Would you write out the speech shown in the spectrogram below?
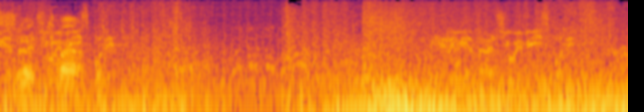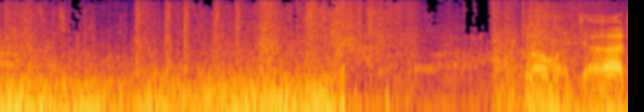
Shit, come UAV god.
